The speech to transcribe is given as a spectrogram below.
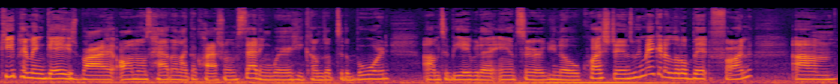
keep him engaged by almost having like a classroom setting where he comes up to the board um, to be able to answer, you know, questions. We make it a little bit fun. Um,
